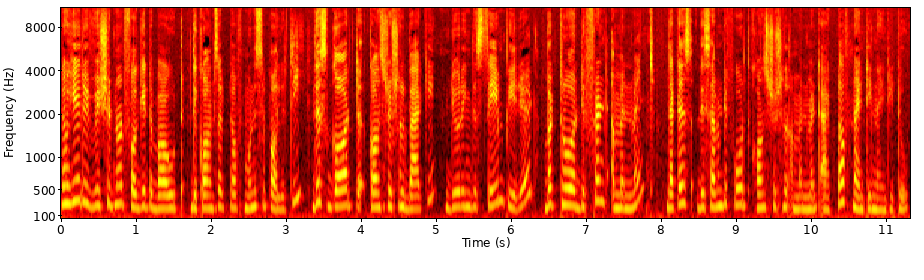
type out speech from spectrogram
Now here we should not forget about the concept of municipality. This got constitutional backing during the same period but through a different amendment that is the 74th Constitutional Amendment Act of 1992.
